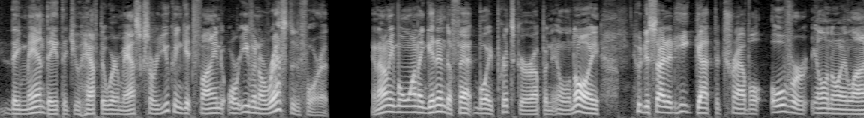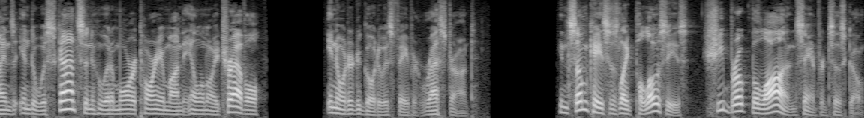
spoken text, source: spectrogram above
they mandate that you have to wear masks or you can get fined or even arrested for it. And I don't even want to get into Fat Boy Pritzker up in Illinois, who decided he got to travel over Illinois lines into Wisconsin, who had a moratorium on Illinois travel, in order to go to his favorite restaurant. In some cases, like Pelosi's, she broke the law in San Francisco.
